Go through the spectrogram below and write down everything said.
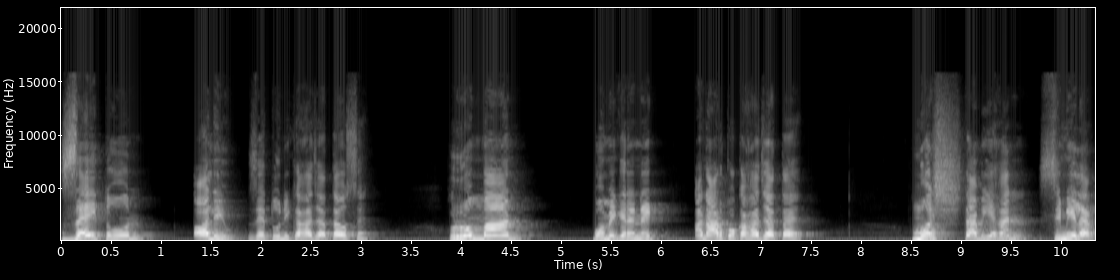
जैतून, ऑलिव, जैतूनी कहा जाता है उसे। रुमान पोमिग्रेनेट अनार को कहा जाता है। मुश्तबिहन सिमिलर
